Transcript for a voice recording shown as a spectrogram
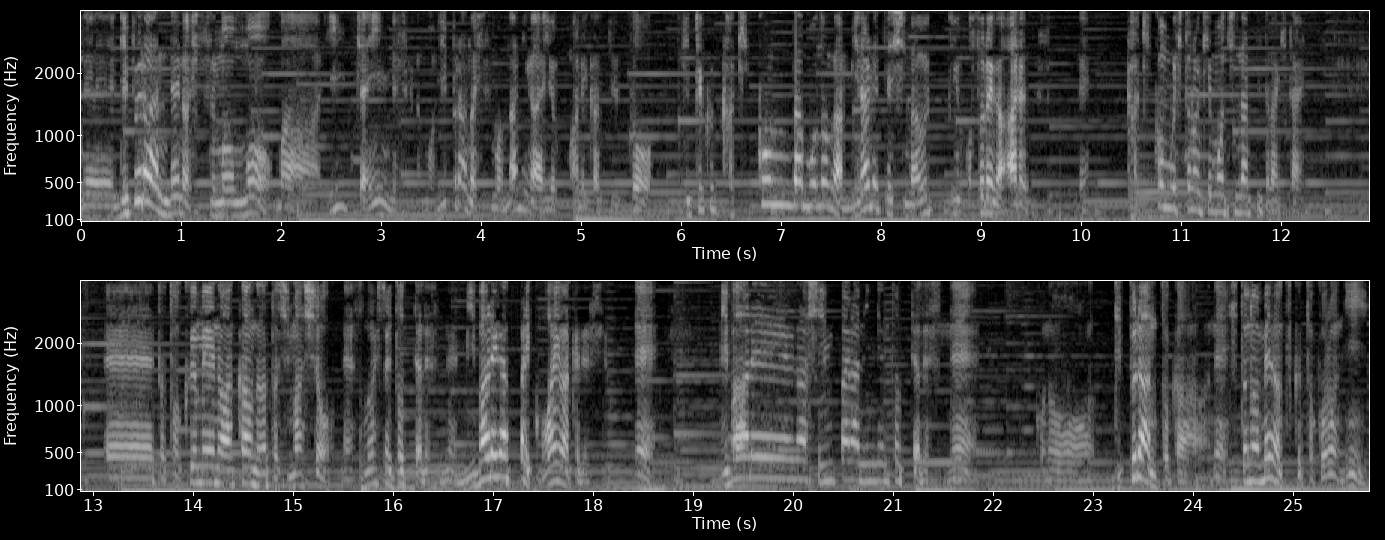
で、リプランでの質問も、まあ、いいっちゃいいんですけども、リプランの質問何が悪いかっていうと、結局書き込んだものが見られてしまうっていう恐れがあるんですね。書き込む人の気持ちになっていただきたい。えっ、ー、と、匿名のアカウントだとしましょう。ね、その人にとってはですね、見バレがやっぱり怖いわけですよ。で、見バレが心配な人間にとってはですね、このリプランとかね、人の目のつくところに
